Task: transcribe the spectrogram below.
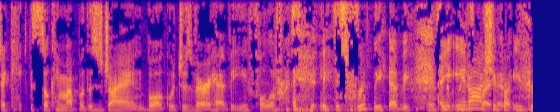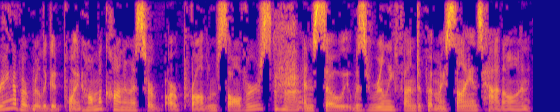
st- still came up with this giant book, which is very heavy, full of recipes. It's really heavy. And, you know, actually, heavy. you bring up a really good point. Home economists are, are problem solvers, Mm-hmm. and so it was really fun to put my science hat on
